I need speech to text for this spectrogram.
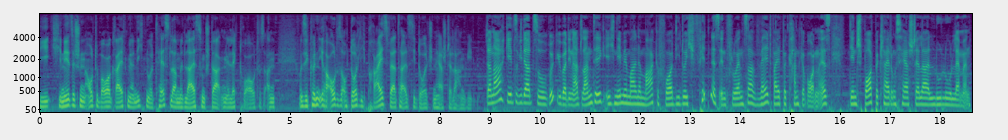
Die chinesischen Autobauer greifen ja nicht nur Tesla mit leistungsstarken Elektroautos an, und sie können ihre Autos auch deutlich preiswerter als die deutschen Hersteller anbieten. Danach geht's wieder zurück über den Atlantik. Ich nehme mir mal eine Marke vor, die durch Fitness-Influencer weltweit bekannt geworden ist, den Sportbekleidungshersteller Lululemon.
